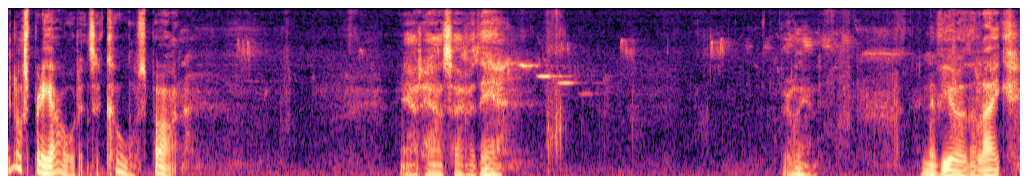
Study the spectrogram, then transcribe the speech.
it looks pretty old. It's a cool spot. Outhouse over there. Brilliant and the view of the lake.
